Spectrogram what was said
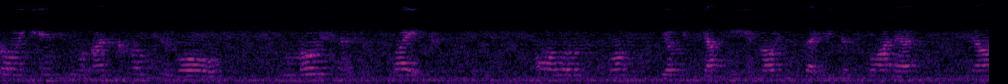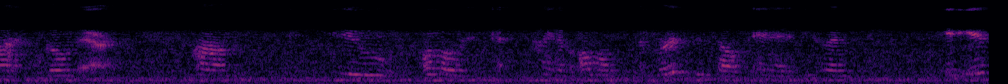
going into uncomfortable emotions like all those yucky, yucky emotions that you just want to not go there. Um, to almost kind of almost immerse yourself in it because it is,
